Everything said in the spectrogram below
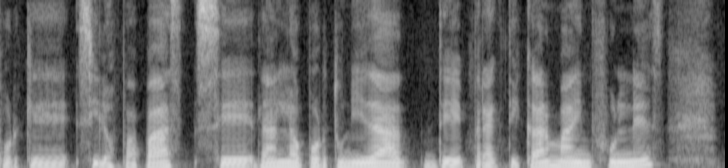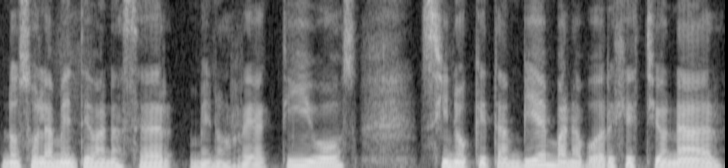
porque si los papás se dan la oportunidad de practicar mindfulness, no solamente van a ser menos reactivos, sino que también van a poder gestionar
